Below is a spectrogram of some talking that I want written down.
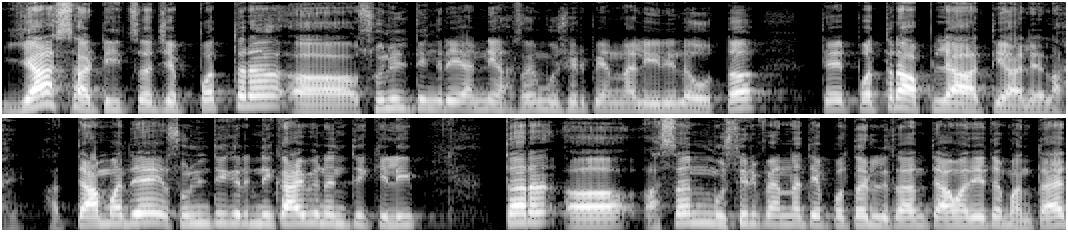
यासाठीचं जे पत्र सुनील टिंगरे यांनी हसन मुश्रीफ यांना लिहिलेलं होतं ते पत्र आपल्या हाती आलेलं आहे. त्यामध्ये सुनील टिंगरेंनी काय विनंती केली? तर हसन मुश्रीफ यांना ते पत्र लिहितात आणि त्यामध्ये ते म्हणतात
